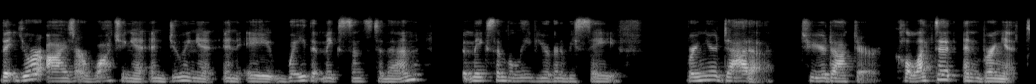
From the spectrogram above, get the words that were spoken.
that your eyes are watching it and doing it in a way that makes sense to them, that makes them believe you're going to be safe. Bring your data to your doctor, collect it and bring it.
